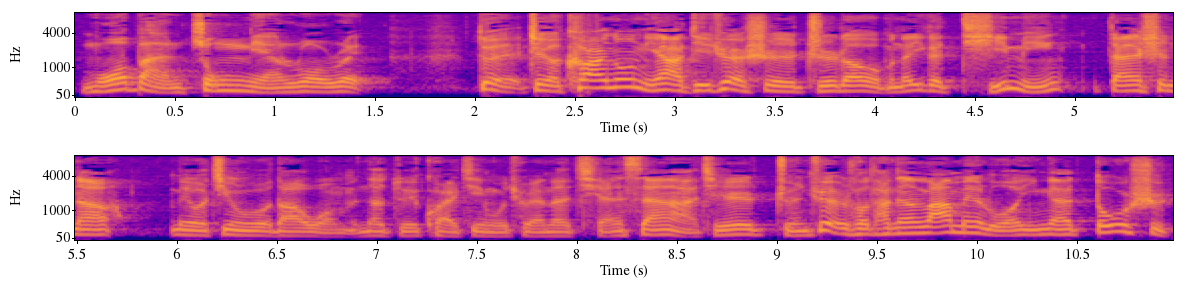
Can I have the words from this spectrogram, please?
模板中年洛瑞。对这个科尔东尼啊，的确是值得我们的一个提名，但是呢，没有进入到我们的最快进步球员的前三啊。其实准确的说，他跟拉梅罗应该都是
